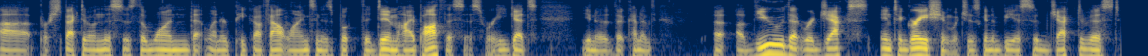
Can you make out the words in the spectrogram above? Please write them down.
uh, perspective on this is the one that Leonard Peikoff outlines in his book, The Dim Hypothesis, where he gets, you know, the kind of a, a view that rejects integration, which is going to be a subjectivist,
